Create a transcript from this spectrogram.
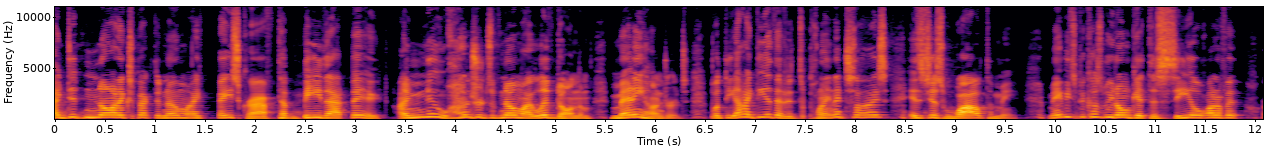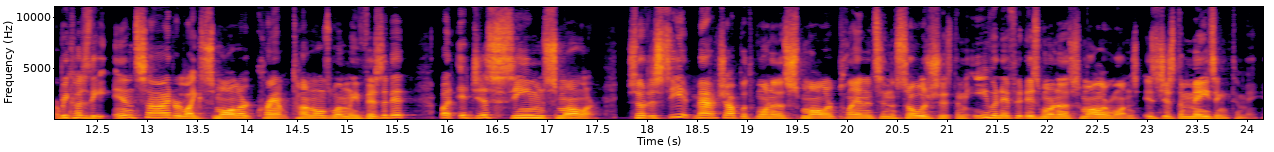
I did not expect a Nomai spacecraft to be that big. I knew hundreds of Nomai lived on them, many hundreds, but the idea that it's planet size is just wild to me. Maybe it's because we don't get to see a lot of it, or because the inside are like smaller, cramped tunnels when we visit it, but it just seems smaller. So to see it match up with one of the smaller planets in the solar system, even if it is one of the smaller ones, is just amazing to me.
